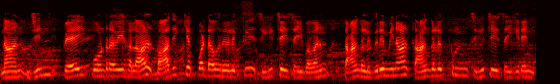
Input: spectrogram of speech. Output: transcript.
நான் ஜின் பேய் போன்றவைகளால் பாதிக்கப்பட்டவர்களுக்கு சிகிச்சை செய்பவன். தாங்கள் விரும்பினால் தாங்களுக்கும் சிகிச்சை செய்கிறேன்.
